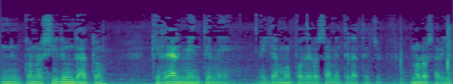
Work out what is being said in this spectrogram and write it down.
eh, conocí de un dato que realmente me, me llamó poderosamente la atención. No lo sabía.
